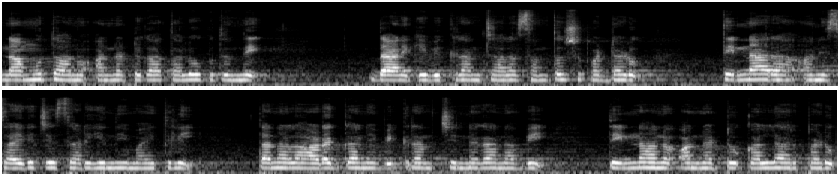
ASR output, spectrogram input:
నమ్ముతాను అన్నట్టుగా తలూపుతుంది. దానికి విక్రమ్ చాలా సంతోషపడ్డాడు. తిన్నారా అని సైగ చేసి అడిగింది మైథిలి. తనలా అడగగానే విక్రాంత్ చిన్నగా నవ్వి తిన్నాను అన్నట్టు కళ్ళార్పాడు.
